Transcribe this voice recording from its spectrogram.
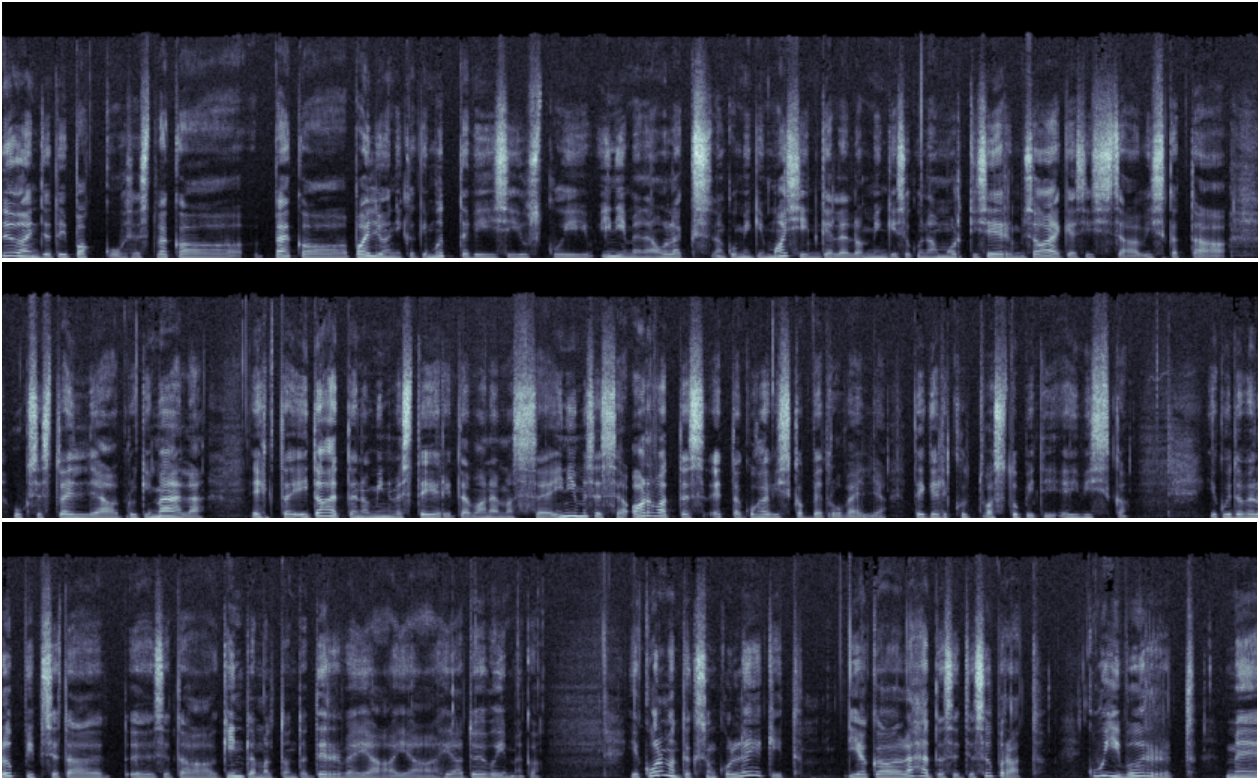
tööandjad ei paku, sest väga, väga palju on ikkagi mõtteviisi, justkui inimene oleks nagu mingi masin, kellel on mingisugune amortiseerimisaeg ja siis sa viskad ta uksest välja prügimäele. ehk ta ei taheta enam investeerida vanemasse inimesesse, arvates, et ta kohe viskab vedru välja. tegelikult vastupidi, ei viska ja kui ta veel õpib seda, seda kindlamalt on ta terve ja, ja hea töövõimega. Ja kolmandaks on kolleegid ja ka lähedased ja sõbrad kuivõrd me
